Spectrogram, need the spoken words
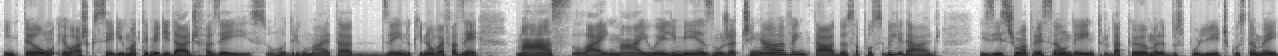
Então, eu acho que seria uma temeridade fazer isso. O Rodrigo Maia está dizendo que não vai fazer, mas lá em maio ele mesmo já tinha aventado essa possibilidade. Existe uma pressão dentro da Câmara, dos políticos também,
